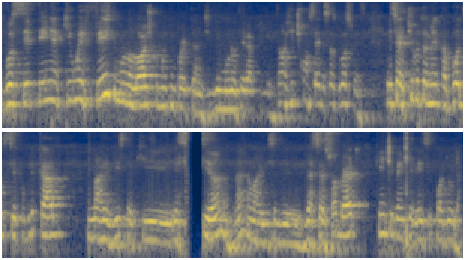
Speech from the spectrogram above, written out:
você tem aqui um efeito imunológico muito importante de imunoterapia. Então a gente consegue essas duas coisas. Esse artigo também acabou de ser publicado numa revista que esse ano, né, é uma revista de, de acesso aberto, quem tiver interesse pode olhar.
